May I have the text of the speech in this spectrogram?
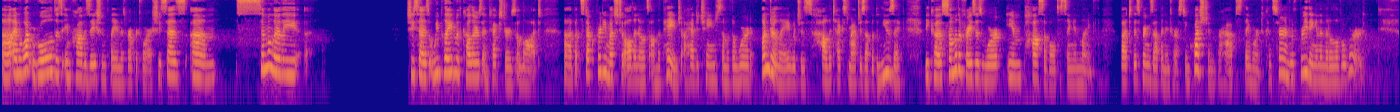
Uh, and what role does improvisation play in this repertoire? She says, um, similarly, she says, we played with colors and textures a lot uh, but stuck pretty much to all the notes on the page. I had to change some of the word underlay, which is how the text matches up with the music, because some of the phrases were impossible to sing in length. But this brings up an interesting question. Perhaps they weren't concerned with breathing in the middle of a word.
